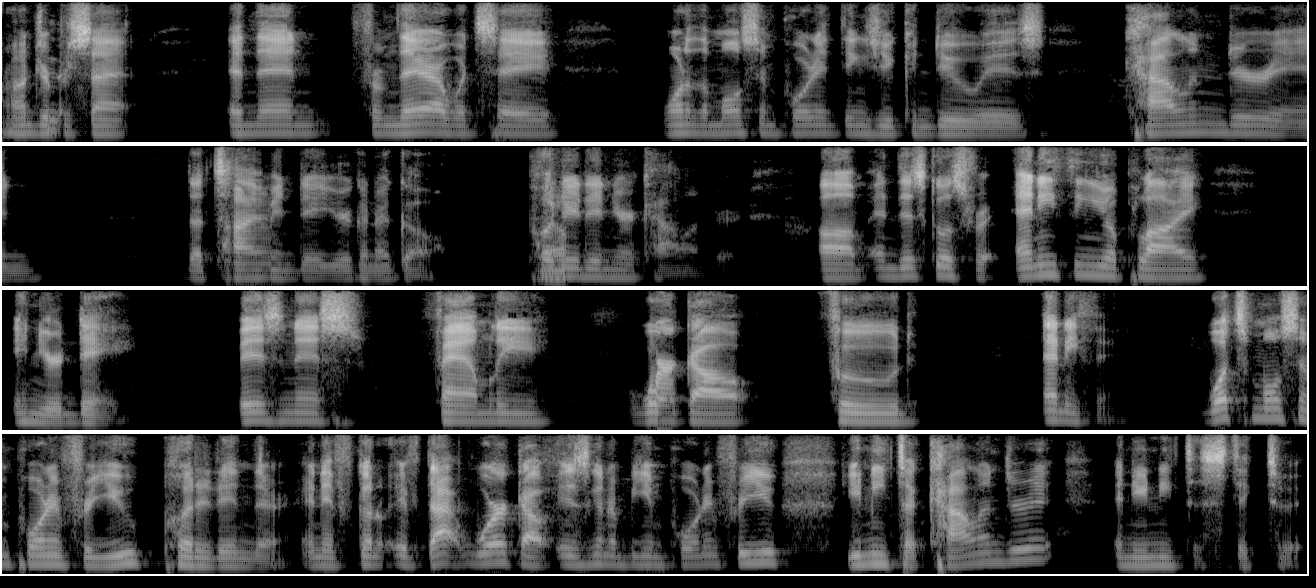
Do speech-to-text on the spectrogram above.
100% and then from there i would say one of the most important things you can do is calendar in the time and day you're going to go. Put Yep. it in your calendar. Um, and this goes for anything you apply in your day. Business family workout food anything what's most important for you put it in there and if gonna if that workout is going to be important for you you need to calendar it and you need to stick to it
